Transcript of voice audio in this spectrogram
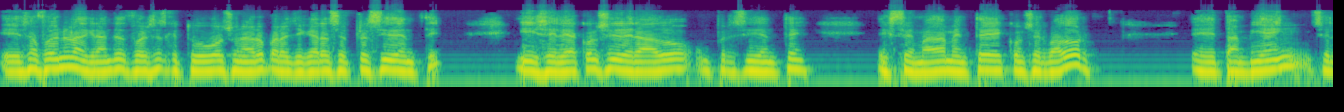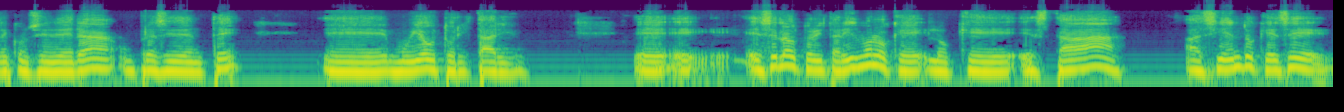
esa fue una de las grandes fuerzas que tuvo Bolsonaro para llegar a ser presidente y se le ha considerado un presidente extremadamente conservador. Eh, también se le considera un presidente muy autoritario. es el autoritarismo lo que, lo que está haciendo que ese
